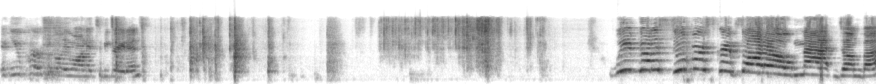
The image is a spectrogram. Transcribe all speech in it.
if you personally want it to be graded. We've got a Superscripts auto, Dumba.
